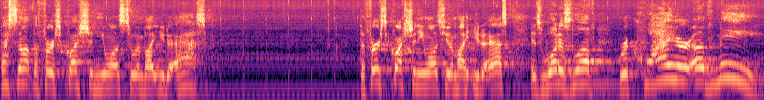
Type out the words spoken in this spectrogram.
That's not the first question he wants to invite you to ask. The first question he wants you to invite you to ask is, What does love require of me?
